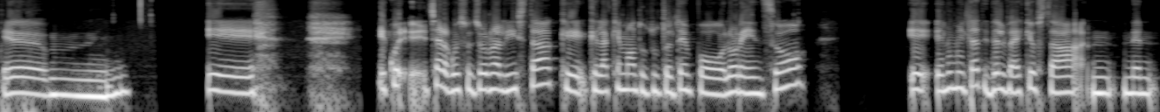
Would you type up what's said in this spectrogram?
Ehm, e, e que- c'era questo giornalista che, che, l'ha chiamato tutto il tempo Lorenzo e, e l'umiltà di Del Vecchio sta nel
